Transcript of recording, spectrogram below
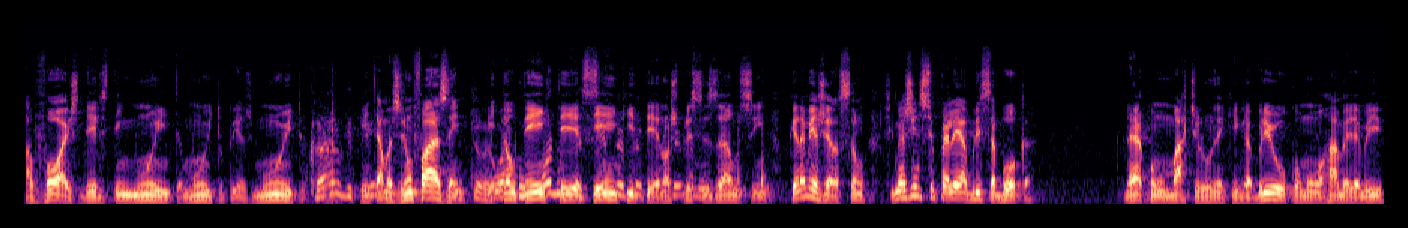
a voz deles tem muita, muito peso, muito. Claro que tem. Então, mas eles não fazem. Então, Então, tem que ter, tem que ter. Nós precisamos sim. Porque na minha geração, se- imagine se o Pelé abrisse a boca, né? como Martin Luther King abriu, como Muhammad Ali,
